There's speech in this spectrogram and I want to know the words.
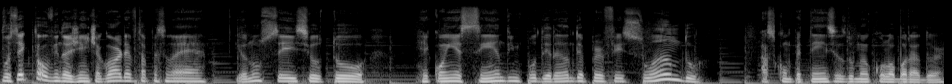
você que está ouvindo a gente agora deve estar tá pensando, é, eu não sei se eu estou reconhecendo, empoderando e aperfeiçoando as competências do meu colaborador.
